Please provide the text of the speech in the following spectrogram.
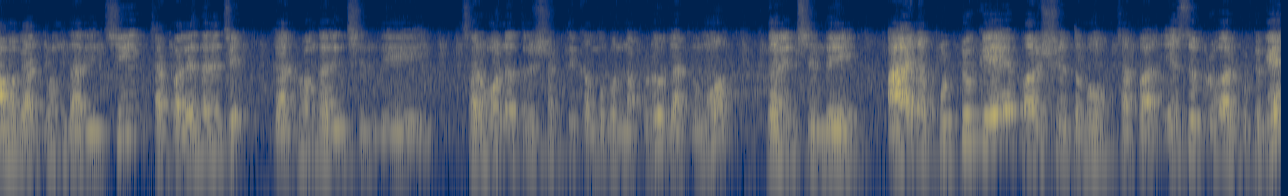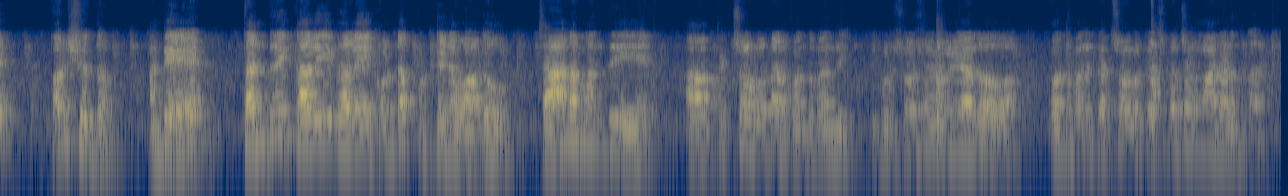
ఆమె గర్భం ధరించి చెప్పాలి ఏం ధరించి గర్భం ధరించింది. సర్వోన్నతుని శక్తి కమ్ముకున్నప్పుడు గర్భము ధరించింది. ఆయన పుట్టుకే పరిశుద్ధము. చెప్పాలి. యేసుప్రు వారి పుట్టుకే పరిశుద్ధం. అంటే తండ్రి కలియక లేకుండా పుట్టినవాడు. చాలా మంది ఆ, పిచ్చోళ్ళు ఉన్నారు కొంతమంది. ఇప్పుడు సోషల్ మీడియాలో కొంతమంది పిచ్చోళ్ళు పిచ్చ పిచ్చగా మాట్లాడుతున్నారు.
